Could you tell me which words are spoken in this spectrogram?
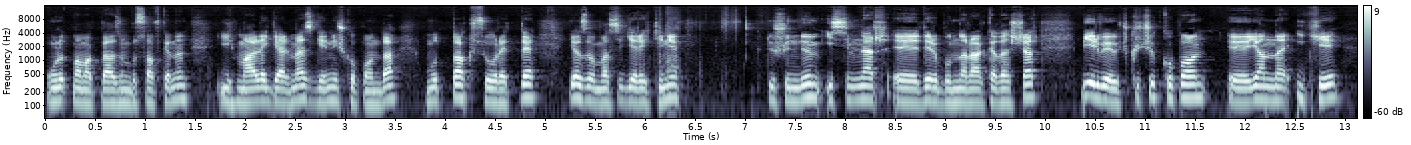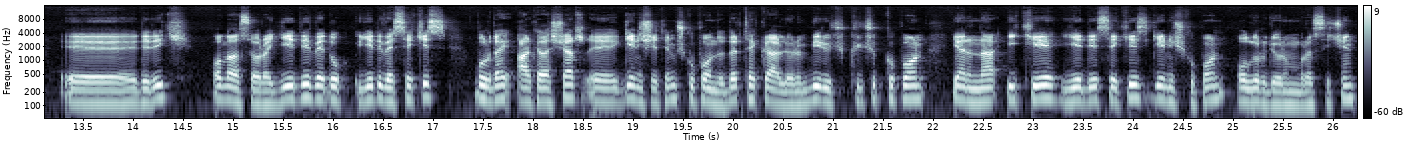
unutmamak lazım bu safkanın. ihmale gelmez geniş kuponda mutlak surette yazılması gerektiğini düşündüğüm isimlerdir bunlar arkadaşlar. 1 ve 3 küçük kupon e, yanına 2 e, dedik. Ondan sonra 7 ve 7 ve 8 burada arkadaşlar e, genişletilmiş kupondadır. Tekrarlıyorum 1 3 küçük kupon yanına 2 7 8 geniş kupon olur diyorum burası için.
